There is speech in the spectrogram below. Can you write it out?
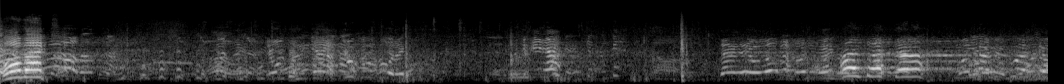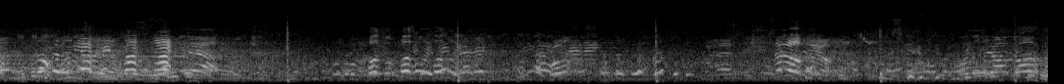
Forward! Passo, passo, passo. Solo. Når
